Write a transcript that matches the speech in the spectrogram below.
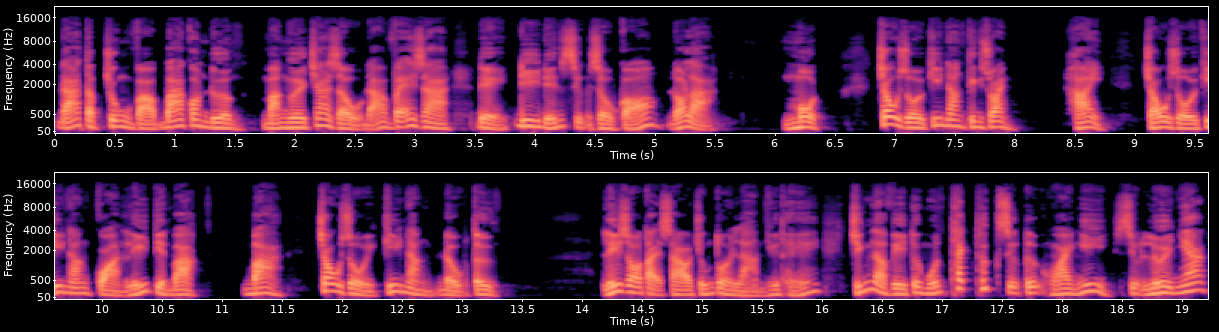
đã tập trung vào ba con đường mà người cha giàu đã vẽ ra để đi đến sự giàu có, đó là một, Trau dồi kỹ năng kinh doanh 2. Trau dồi kỹ năng quản lý tiền bạc 3 trau dồi kỹ năng đầu tư. Lý do tại sao chúng tôi làm như thế chính là vì tôi muốn thách thức sự tự hoài nghi, sự lười nhác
